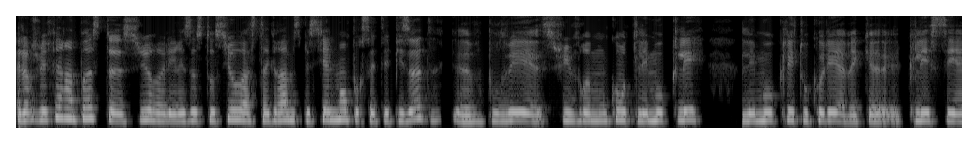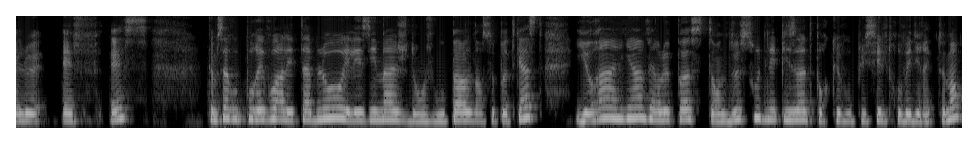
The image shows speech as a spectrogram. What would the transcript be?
Alors je vais faire un post sur les réseaux sociaux Instagram spécialement pour cet épisode. Euh, vous pouvez suivre mon compte les mots clés, les mots clés tout collés avec clé C L E F S comme ça, vous pourrez voir les tableaux et les images dont je vous parle dans ce podcast. Il y aura un lien vers le post en dessous de l'épisode pour que vous puissiez le trouver directement.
